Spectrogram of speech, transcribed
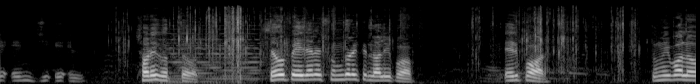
E N G A L সঠিক উত্তর। সেও পেয়ে যাবে সুন্দর একটি ললিপপ এরপর তুমি বলো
